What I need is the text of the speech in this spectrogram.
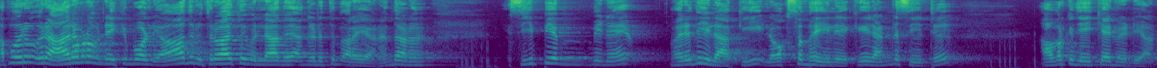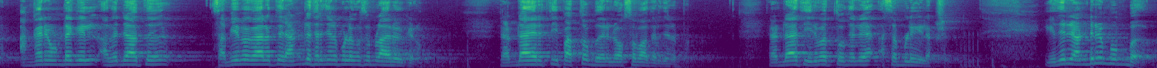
അപ്പോൾ ഒരു ഒരു ആരോപണം ഉന്നയിക്കുമ്പോൾ യാതൊരു ഉത്തരവാദിത്വമില്ലാതെ അങ്ങ് എടുത്ത് പറയുകയാണ്. എന്താണ്? സി പി എമ്മിനെ വരുതിയിലാക്കി ലോക്സഭയിലേക്ക് രണ്ട് സീറ്റ് അവർക്ക് ജയിക്കാൻ വേണ്ടിയാണ്. അങ്ങനെ ഉണ്ടെങ്കിൽ അതിന്റെ അകത്ത് സമീപകാലത്ത് രണ്ട് തിരഞ്ഞെടുപ്പുകളെ കുറിച്ച് നമ്മൾ ആലോചിക്കണം. രണ്ടായിരത്തി പത്തൊമ്പതിലെ ലോക്സഭാ തിരഞ്ഞെടുപ്പ് രണ്ടായിരത്തി ഇരുപത്തൊന്നിലെ അസംബ്ലി ഇലക്ഷൻ. ഇതിന് രണ്ടിനും മുമ്പ്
